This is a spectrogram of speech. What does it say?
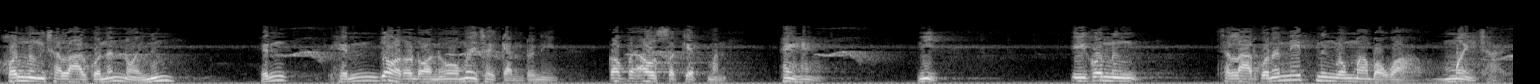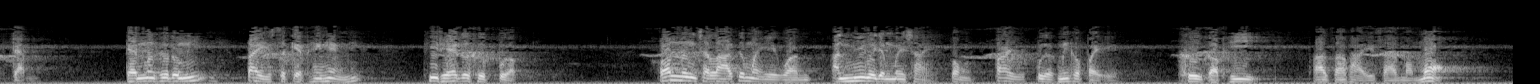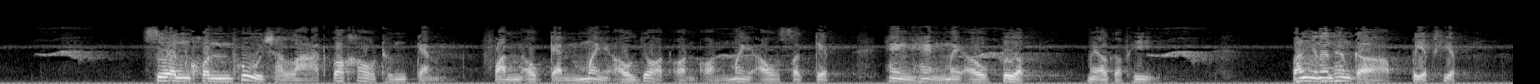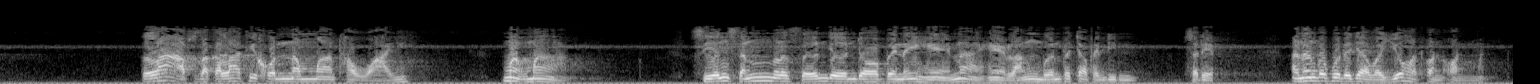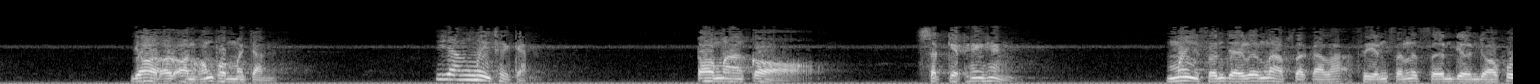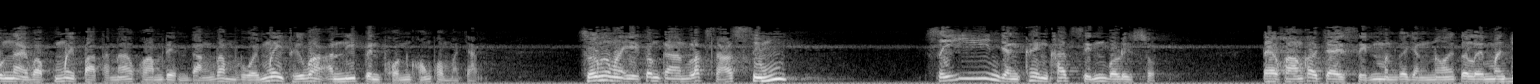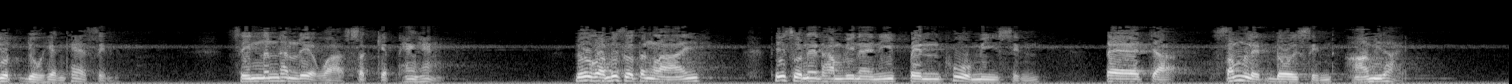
คนหนึ่งฉลาดกว่านั้นหน่อยนึง เห็นเห็นยอดอ่อนๆโอ้ไม่ใช่แก่นตัวนี้ ก็ไปเอาสะเก็ดมัน แห้งๆ นี่ อีกคนหนึ่งฉลาดกว่านั้นนิดนึงลงมาบอกว่า ไม่ใช่แก่น แก่นมันคือตรงนี้ ใต้สะเก็ดแห้งๆนี้ ที่แท้ก็คือเปลือกคนหนึ่งฉลาดขึ้นมาเองว่า อันนี้ก็ยังไม่ใช่ ต้องใต้เปลือกนี้เข้าไปเองคือกับพี่ภาษาภาคอีสานมาหม้อ ส่วนคนผู้ฉลาดก็เข้าถึงแก่น ฟันเอาแก่นไม่เอายอดอ่อนๆ ไม่เอาสะเก็ด แห้งๆ ไม่เอาเปลือก ไม่เอากับพี่หลังจากนั้นท่านก็เปรียบเทียบ ลาบสักการะที่คนนำมาถวาย มากๆ เสียงสรรเสริญเยินยอไปในแห่หน้าแห่หลังเหมือนพระเจ้าแผ่นดินเสด็จ อันนั้นพระพุทธเจ้าว่ายอดอ่อนๆมัน ยอดอ่อนๆของพรหมจรรย์ยังไม่ใช่แก่นต่อมาก็สะเก็ดแห้งๆ ไม่สนใจเรื่องลาบสการะเสียงสรรเสริญเยินยอพูดง่ายว่าไม่ปรารถนาความเด่นดังร่ำรวย ไม่ถือว่าอันนี้เป็นผลของพรหมจรรย์สูงขึ้นมาอีกต้องการรักษาศีลศีลอย่างเคร่งครัดศีลบริสุทธิ์ แต่ความเข้าใจศีลมันก็ยังน้อยก็เลยมันหยุดอยู่เพียงแค่ศีลศีลนั้นท่านเรียกว่าสะเก็ดแห้งๆดูก่อนพิสูจน์ทั้งหลายพิสูจน์ในธรรมวินัยนี้เป็นผู้มีศีลแต่จะสำเร็จโดยศีลหาไม่ได้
